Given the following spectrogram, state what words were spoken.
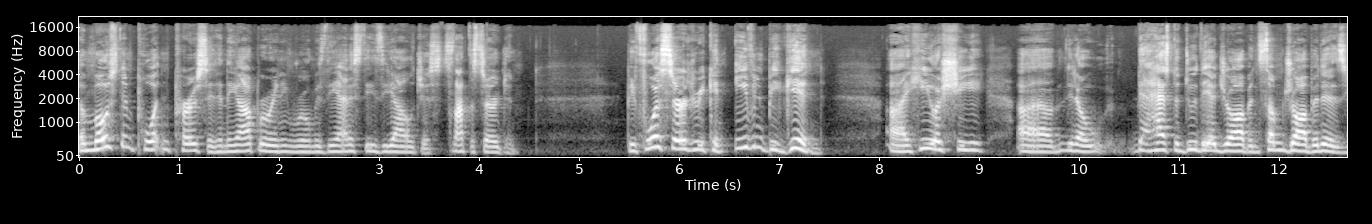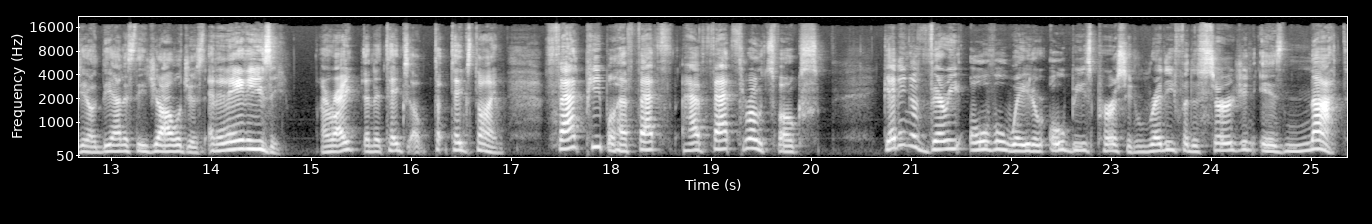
the most important person in the operating room is the anesthesiologist, it's not the surgeon. Before surgery can even begin, uh, he or she, uh, you know, has to do their job, and some job it is, you know, the anesthesiologist, and it ain't easy, all right, and it takes uh, t- takes time. Fat people have fat have fat throats, folks. Getting a very overweight or obese person ready for the surgeon is not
